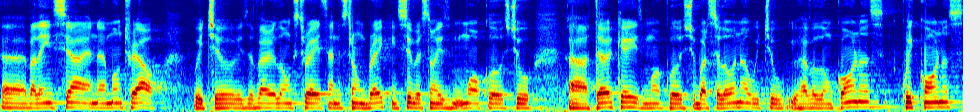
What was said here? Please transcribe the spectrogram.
Valencia and Montreal which is a very long straight and a strong braking. Silverstone is more close to uh, Turkey, is more close to Barcelona, which you, you have a long corners, quick corners,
